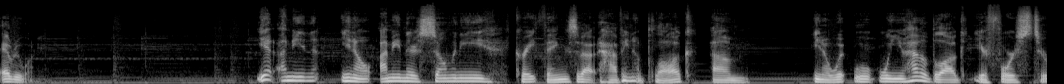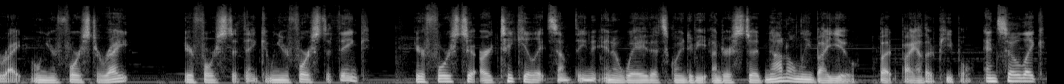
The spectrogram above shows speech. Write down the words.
everyone? Yeah, I mean, you know, I mean, there's so many great things about having a blog. Um, you know, w- w- when you have a blog, you're forced to write. When you're forced to write, you're forced to think. And when you're forced to think, you're forced to articulate something in a way that's going to be understood not only by you, but by other people. And so, like,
